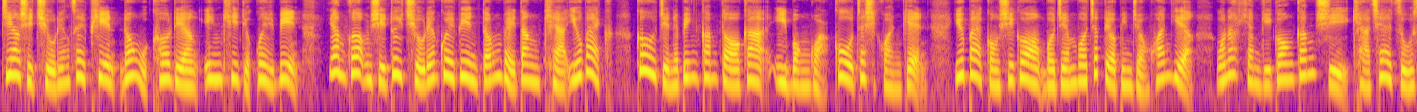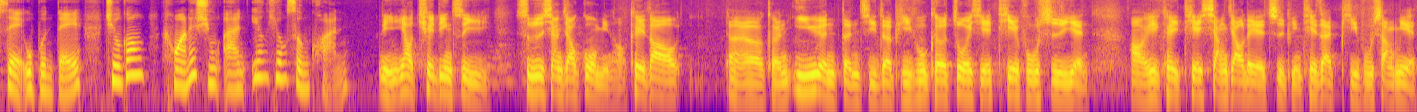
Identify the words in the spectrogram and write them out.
只要是树龄制品，拢有可能引起着过敏。也毋过毋是对树龄过敏，都袂当骑 U bike。个人的敏感度甲遗忘偌久才是关键。U bike 公司讲，目前无接到民众反映，我那嫌疑讲，敢是骑车的姿势有问题，像讲换咧伤暗，影响循环。你要确定自己是不是香蕉过敏哦，可以到。呃，可能医院等级的皮肤科做一些贴敷试验，哦，也可以贴橡胶类的制品贴在皮肤上面，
